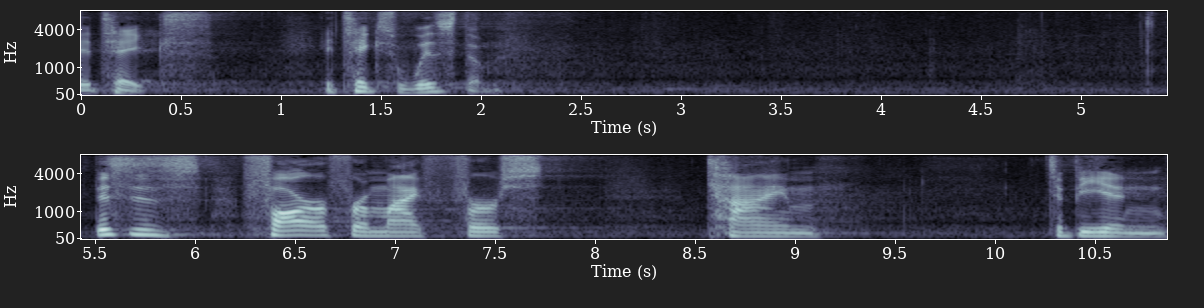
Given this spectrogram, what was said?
it takes it takes wisdom. This is far from my first time to be in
